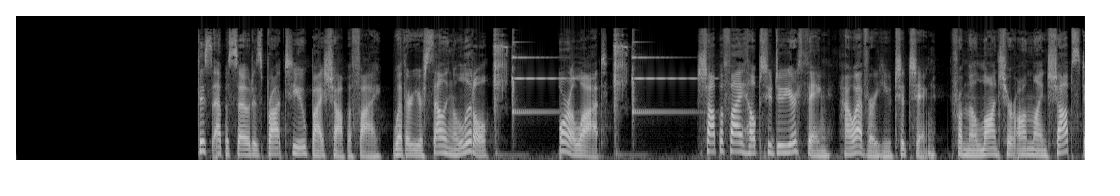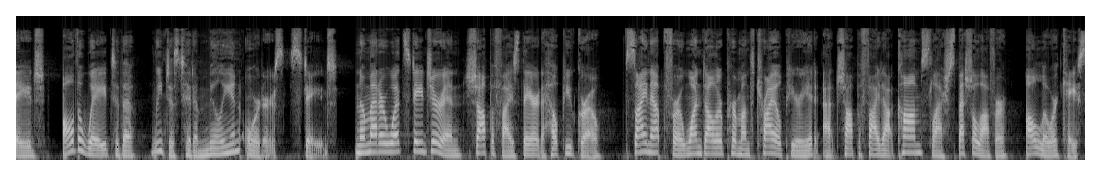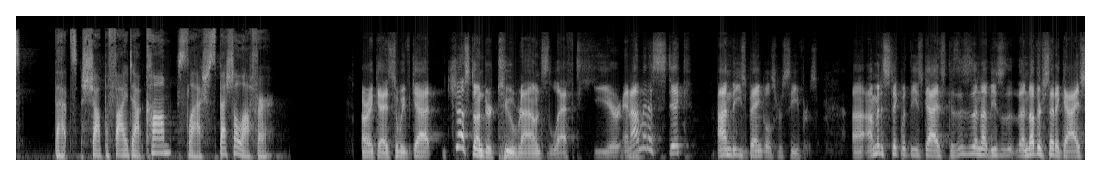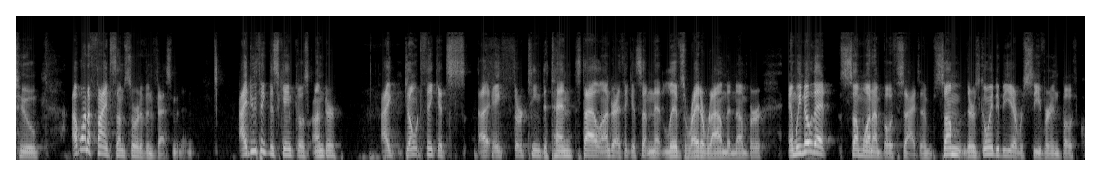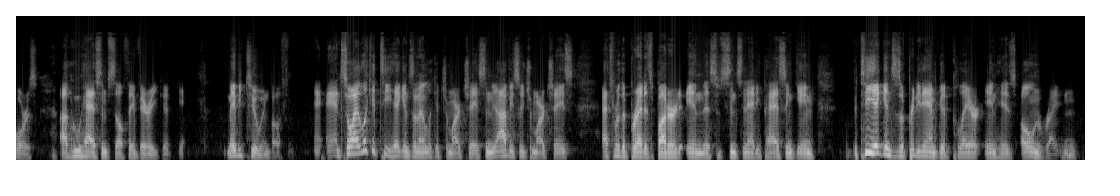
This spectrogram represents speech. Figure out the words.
This episode is brought to you by Shopify. Whether you're selling a little or a lot. Shopify helps you do your thing, however you cha-ching. From the launch your online shop stage, all the way to the we just hit a million orders stage. No matter what stage you're in, Shopify's there to help you grow. Sign up for a $1 per month trial period at shopify.com slash special offer, all lowercase. That's shopify.com slash special offer. All right, guys. So we've got just under two rounds left here, and I'm going to stick on these Bengals receivers. Uh, I'm going to stick with these guys because this is another these another set of guys who I want to find some sort of investment in. I do think this game goes under. I don't think it's a, a 13 to 10 style under. I think it's something that lives right around the number. And we know that someone on both sides. And some there's going to be a receiver in both cores uh, who has himself a very good game, maybe two in both. And so I look at Tee Higgins and I look at Ja'Marr Chase, and obviously Ja'Marr Chase, that's where the bread is buttered in this Cincinnati passing game. But Tee Higgins is a pretty damn good player in his own right. And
